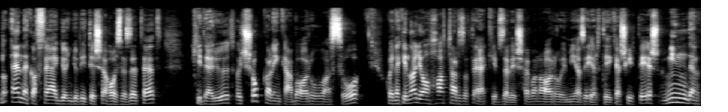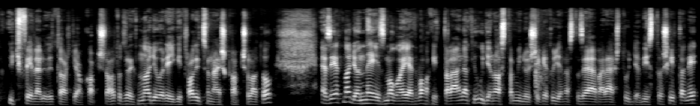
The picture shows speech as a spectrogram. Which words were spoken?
No, ennek a felgöngyölítése ahhoz vezetett, kiderült, hogy sokkal inkább arról van szó, hogy neki nagyon határozott elképzelése van arról, hogy mi az értékesítés. Minden ügyfél előtt tartja a kapcsolatot, ezek nagyon régi, tradicionális kapcsolatok. Ezért nagyon nehéz maga helyett valakit találni, aki ugyanazt a minőséget, ugyanazt az elvárást tudja biztosítani.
